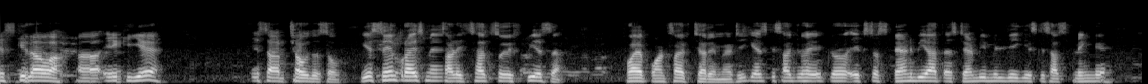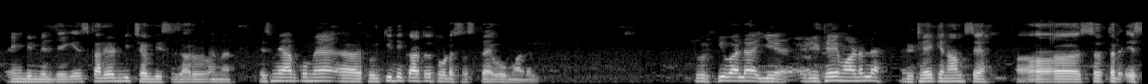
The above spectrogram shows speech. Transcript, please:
इसके अलावा एक ये एस आर चौदह सौ। ये सेम प्राइस में साढ़े सात सौ एफ़ पी एस है। फाइव पॉइंट फाइव चरे में। ठीक है? इसके साथ जो है, एक एक्स्ट्रा स्टैंड भी आता है। स्टैंड भी मिल जाएगी इसके साथ स्प्रिंग स्प्रिंग भी मिल जाएगी। इसका रेट भी छब्बीस हज़ार रुपये में इसमें आपको मैं तुर्की दिखाता हूँ थोड़ा सस्ता है वो मॉडल तुर्की वाला ये रिठे मॉडल है। रिठे के नाम से सत्तर एस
